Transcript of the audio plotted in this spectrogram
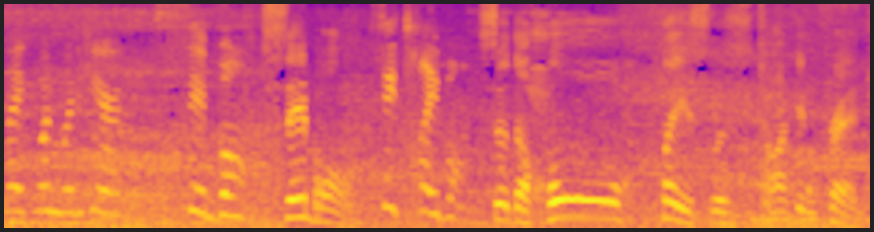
like one would hear, c'est bon. C'est bon. C'est très bon. So the whole place was talking French.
